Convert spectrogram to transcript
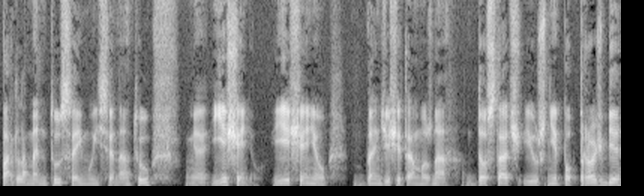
parlamentu, Sejmu i Senatu e, jesienią. Jesienią będzie się tam można dostać już nie po prośbie,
